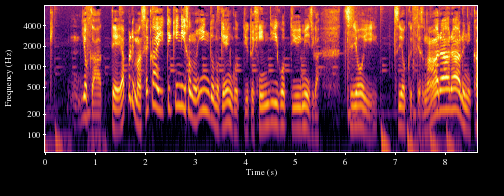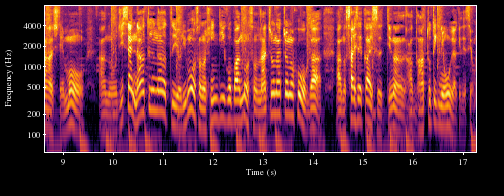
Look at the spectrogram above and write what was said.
起きよくあって、やっぱりまあ世界的にそのインドの言語っていうとヒンディー語っていうイメージが強い、強くって、その RRR に関しても、あの実際 Now to Now to よりもそのヒンディー語版のそのナチョナチョの方があの再生回数っていうのは圧倒的に多いわけですよ。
